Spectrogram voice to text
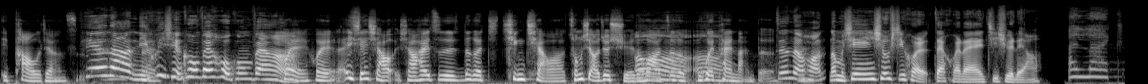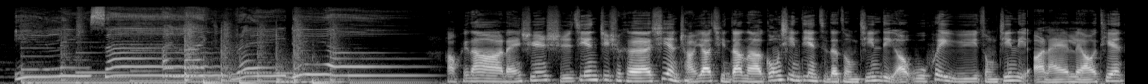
一套这样子。天哪，你会前空翻后空翻啊？会会，以前小小孩子那个轻巧啊，从小就学的话，这个不会太难的。真的哈，那我们先。休息一会儿，再回来继续聊。好，回到蓝轩时间，继续和现场邀请到呢工信电子的总经理啊吴慧宇总经理啊来聊天。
